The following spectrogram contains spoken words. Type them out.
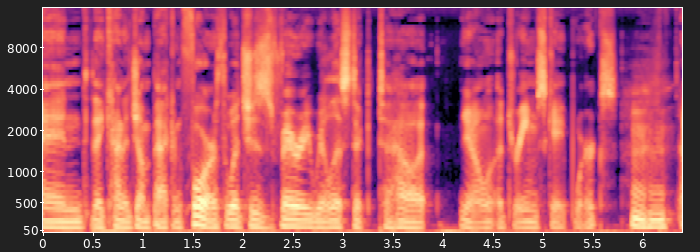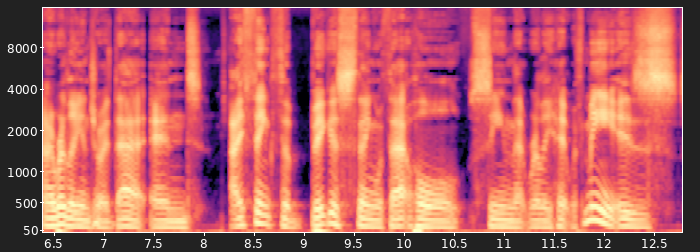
and they kind of jump back and forth which is very realistic to how you know a dreamscape works mm-hmm. i really enjoyed that and i think the biggest thing with that whole scene that really hit with me is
